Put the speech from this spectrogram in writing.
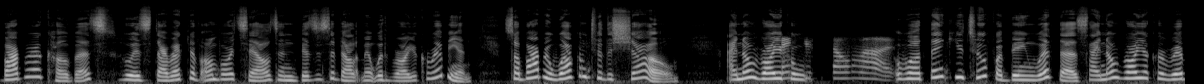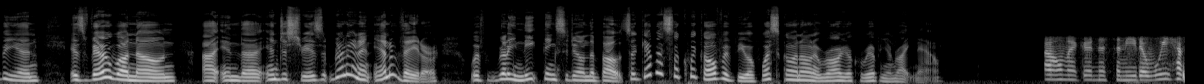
Barbara Cobus, who is Director of Onboard Sales and Business Development with Royal Caribbean. So Barbara, welcome to the show. I know Royal Thank Car- you so much. well, thank you too for being with us. I know Royal Caribbean is very well known uh, in the industry as really an innovator with really neat things to do on the boat. So, give us a quick overview of what's going on at Royal Caribbean right now. Oh my goodness, Anita, we have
